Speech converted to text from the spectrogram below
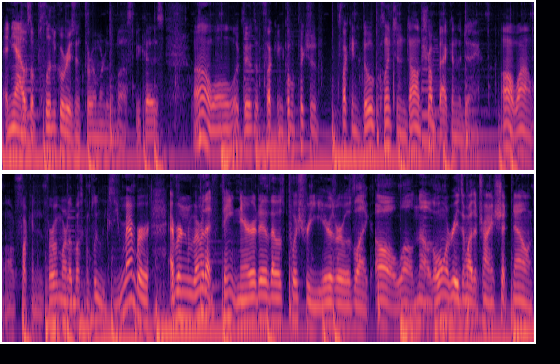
And yeah, it was a political reason to throw him under the bus because, oh well, look, there's a fucking couple pictures of fucking Bill Clinton and Donald Trump back in the day. Oh wow, I'll fucking throw him under the bus completely. Because you remember, everyone remember that faint narrative that was pushed for years, where it was like, oh well, no, the only reason why they're trying to shut down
